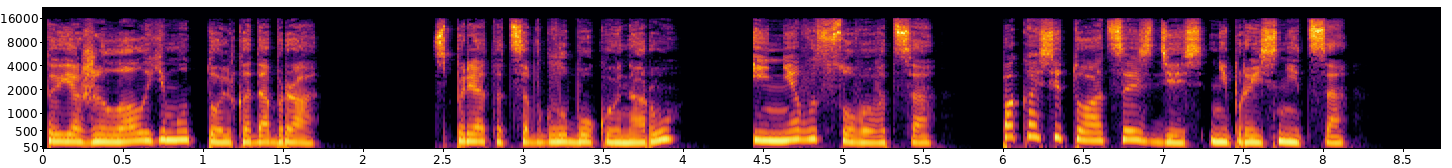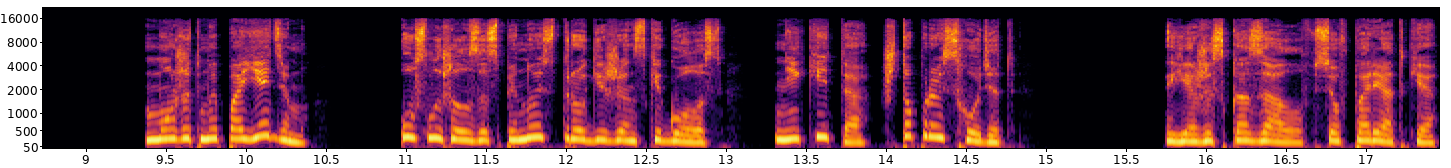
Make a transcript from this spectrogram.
то я желал ему только добра. Спрятаться в глубокую нору и не высовываться, пока ситуация здесь не прояснится. «Может, мы поедем?» Услышал за спиной строгий женский голос. «Никита, что происходит?» «Я же сказал, все в порядке»,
